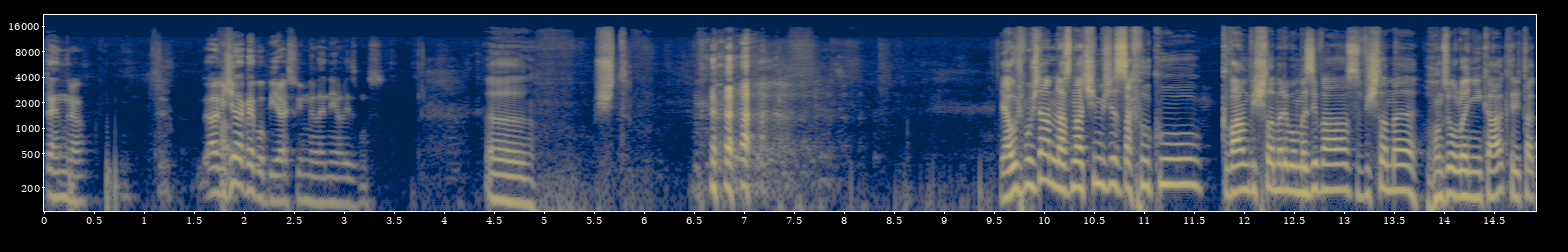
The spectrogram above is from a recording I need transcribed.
Ten rok. Ale víš, že takhle popíráš svůj milenialismus. Uh, št. Já už možná naznačím, že za chvilku k vám vyšleme, nebo mezi vás vyšleme Honzu Oleníka, který, tak,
